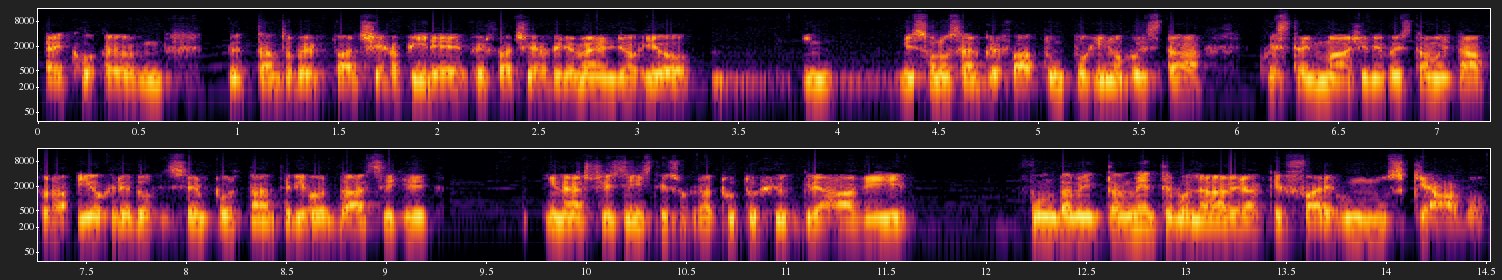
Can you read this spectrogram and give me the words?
ecco, eh, tanto per farci, capire, per farci capire meglio, io in, mi sono sempre fatto un pochino questa, questa immagine, questa metafora. Io credo che sia importante ricordarsi che i narcisisti, soprattutto più gravi, fondamentalmente vogliono avere a che fare con uno schiavo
